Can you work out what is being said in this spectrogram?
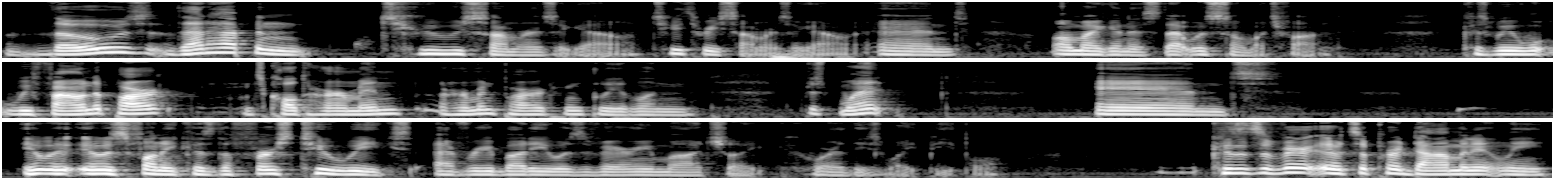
those that happened two summers ago two three summers ago and oh my goodness that was so much fun. Because we we found a park it's called herman herman park in cleveland just went and it was it was funny because the first two weeks everybody was very much like, who are these white people? Because it's a very it's a predominantly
